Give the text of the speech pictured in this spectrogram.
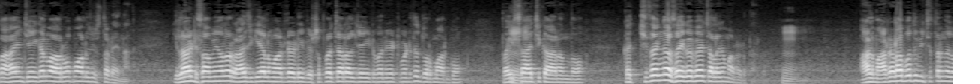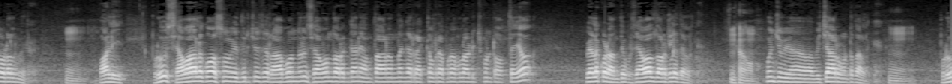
సహాయం చేయగలమో ఆ రూపం ఆలోచిస్తాడు ఆయన. ఇలాంటి సమయంలో రాజకీయాలు మాట్లాడి విష ప్రచారాలు చేయటం అనేటువంటిది దుర్మార్గం పైశాచిక ఆనందం. ఖచ్చితంగా సైకోబ్యాచ్ అలాగే మాట్లాడతారు. ఉమ్, వాళ్ళు మాట్లాడకపోతే విచిత్రంగా చూడాలి మీరు. ఉమ్, వాళ్ళు ఇప్పుడు శవాల కోసం ఎదురు చూసే రాబందులు శవం దొరకగానే ఎంత ఆనందంగా రెక్కలు రెపరెపలాడించుకుంటూ వస్తాయో వీళ్ళకి కూడా అంతే. ఇప్పుడు శవాలు దొరకలేదు వీళ్ళకి. కొంచెం విచారం ఉంటుంది వాళ్ళకి. ఇప్పుడు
